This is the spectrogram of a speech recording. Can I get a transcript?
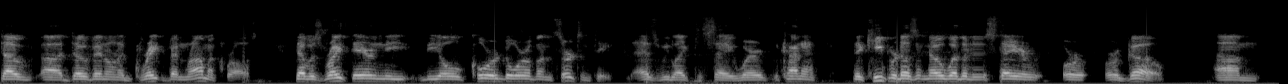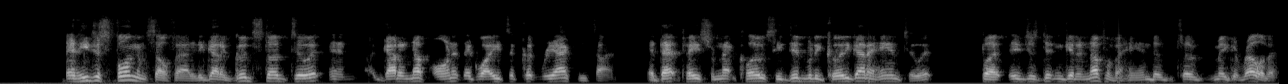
dove, uh, dove in on a great Benrahma cross that was right there in the the old corridor of uncertainty, as we like to say, where the kind of the keeper doesn't know whether to stay or or, or go. Um, and he just flung himself at it. He got a good stud to it and got enough on it that Guaita couldn't react in time. At that pace, from that close, he did what he could. He got a hand to it, but it just didn't get enough of a hand to, to make it relevant.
